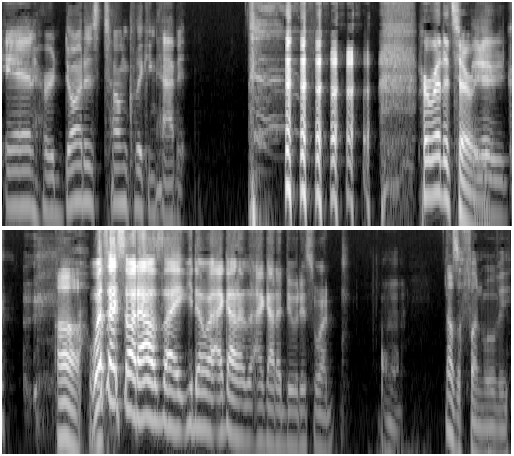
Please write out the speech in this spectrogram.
and her daughter's tongue clicking habit. Hereditary. There you go. Oh, Once I saw that, I was like, you know what? I gotta I gotta do this one. Mm. that was a fun movie.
